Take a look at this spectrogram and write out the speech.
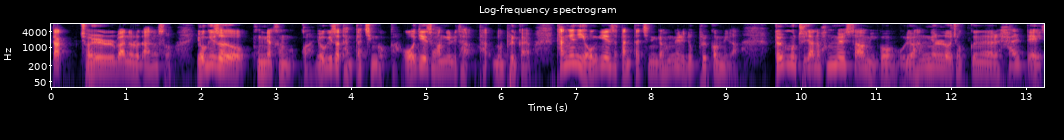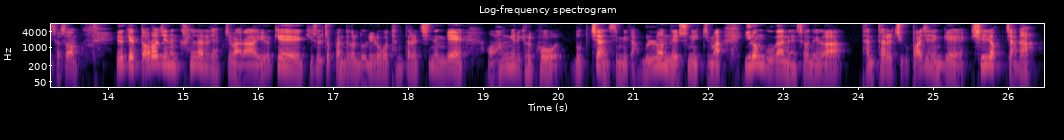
딱 절반으로 나눠서 여기서 공략한 것과 여기서 단타 친 것과 어디에서 확률이 다, 다 높을까요? 당연히 여기에서 단타 치는 게 확률이 높을 겁니다. 결국은 투자는 확률 싸움이고 우리가 확률로 접근을 할 때에 있어서 이렇게 떨어지는 칼날을 잡지 마라. 이렇게 기술적 반등을 노리려고 단타를 치는 게 어, 확률이 결코 높지 않습니다. 물론 낼 수는 있지만 이런 구간에서 내가 단타를 치고 빠지는 게 실력자다.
